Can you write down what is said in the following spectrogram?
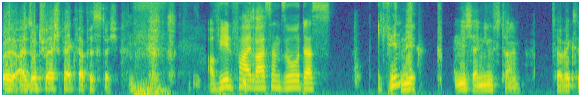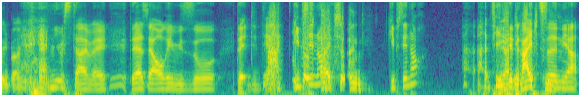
Cool, also Trashpack, verpiss dich. Auf jeden Fall war es dann so, dass ich finde, Nee, nicht ein Newstime. Verwechselt bei ihm. der Newstime, ey, der ist ja auch irgendwie so. Der, der, der, gibt's den noch? 13. Gibt's den noch? Artikel Ja, den 13, ja.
